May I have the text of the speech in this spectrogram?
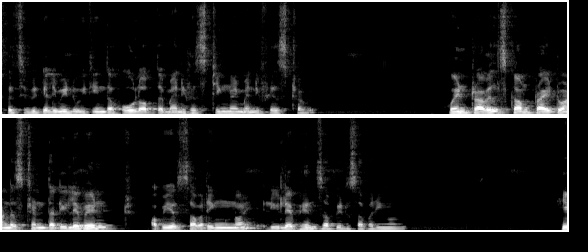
specific element within the whole of the manifesting নয় ম্যানিফেস্ট হবে। When travels come try to understand the relevant of your suffering নয় রিলেভেন্স অফ ইয়ার সাফারিং হবে। He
